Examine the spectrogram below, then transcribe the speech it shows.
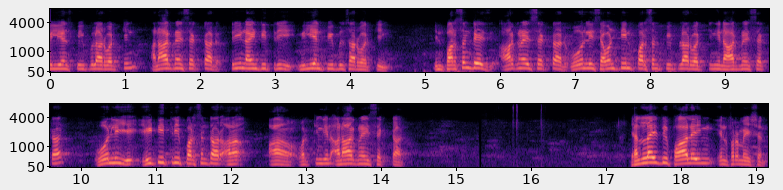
millions people are working unorganised sector three ninety three million peoples are working in percentage organise sector only seventeen percent people are working in organise sector only eighty three percent are working in unorganized sector. Analyze the following information.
